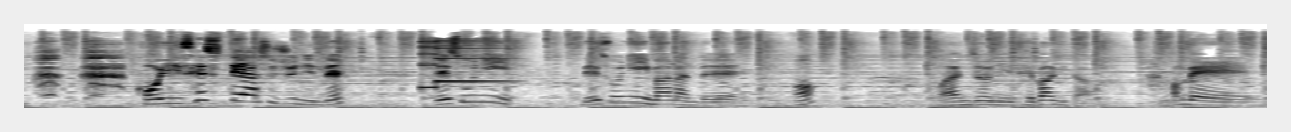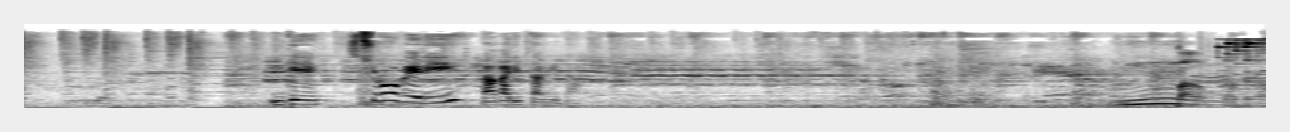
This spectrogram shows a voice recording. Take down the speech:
거의 세수대야 수준인데? 내 손이, 내 손이 이만한데, 어? 완전히 대박이다. 건배. 이게 strawberry margarita입니다. 음. 맛 어떠세요?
